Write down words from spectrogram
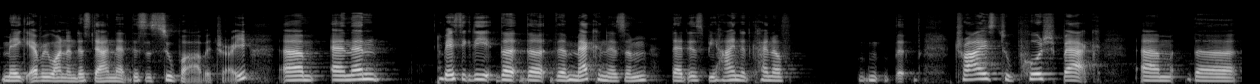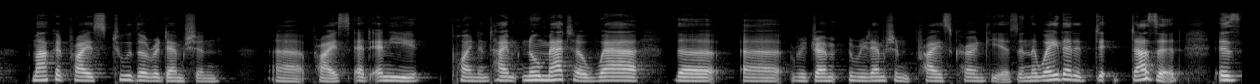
make everyone understand that this is super arbitrary. Um, and then basically the the the mechanism that is behind it kind of tries to push back um, the market price to the redemption uh, price at any point in time, no matter where the uh, redem- redemption price currently is. And the way that it does it is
